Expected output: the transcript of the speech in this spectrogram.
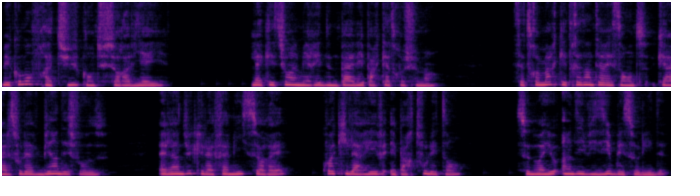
Mais comment feras-tu quand tu seras vieille? La question elle mérite de ne pas aller par quatre chemins. Cette remarque est très intéressante car elle soulève bien des choses. Elle indique que la famille serait, quoi qu'il arrive et par tous les temps, ce noyau indivisible et solide.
